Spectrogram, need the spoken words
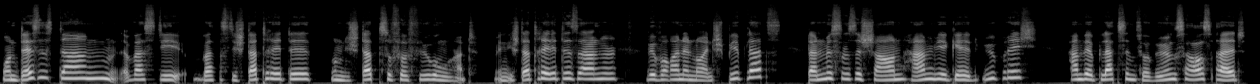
Und das ist dann, was die, was die Stadträte und die Stadt zur Verfügung hat. Wenn die Stadträte sagen, wir wollen einen neuen Spielplatz, dann müssen sie schauen, haben wir Geld übrig, haben wir Platz im Vermögenshaushalt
